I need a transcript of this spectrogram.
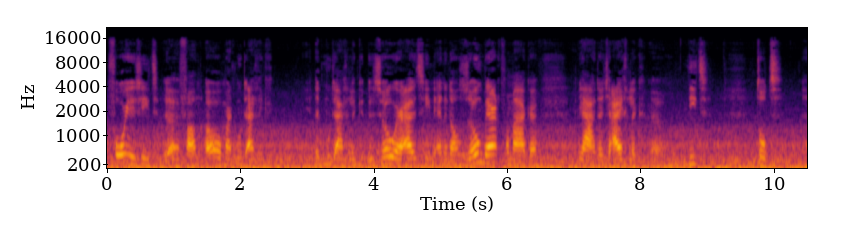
voor je ziet uh, van, oh, maar het moet eigenlijk, het moet eigenlijk zo eruit zien en er dan zo'n berg van maken. Ja, dat je eigenlijk uh, niet tot uh,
